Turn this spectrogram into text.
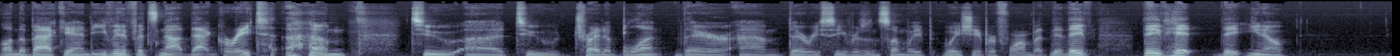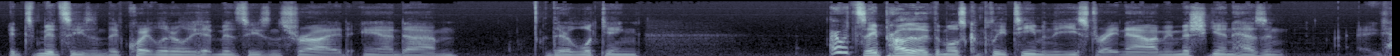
on the back end, even if it's not that great, um, to uh, to try to blunt their um, their receivers in some way, way, shape, or form. But they've they've hit they you know it's midseason. They've quite literally hit midseason stride, and um, they're looking. I would say probably like the most complete team in the East right now. I mean, Michigan hasn't.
